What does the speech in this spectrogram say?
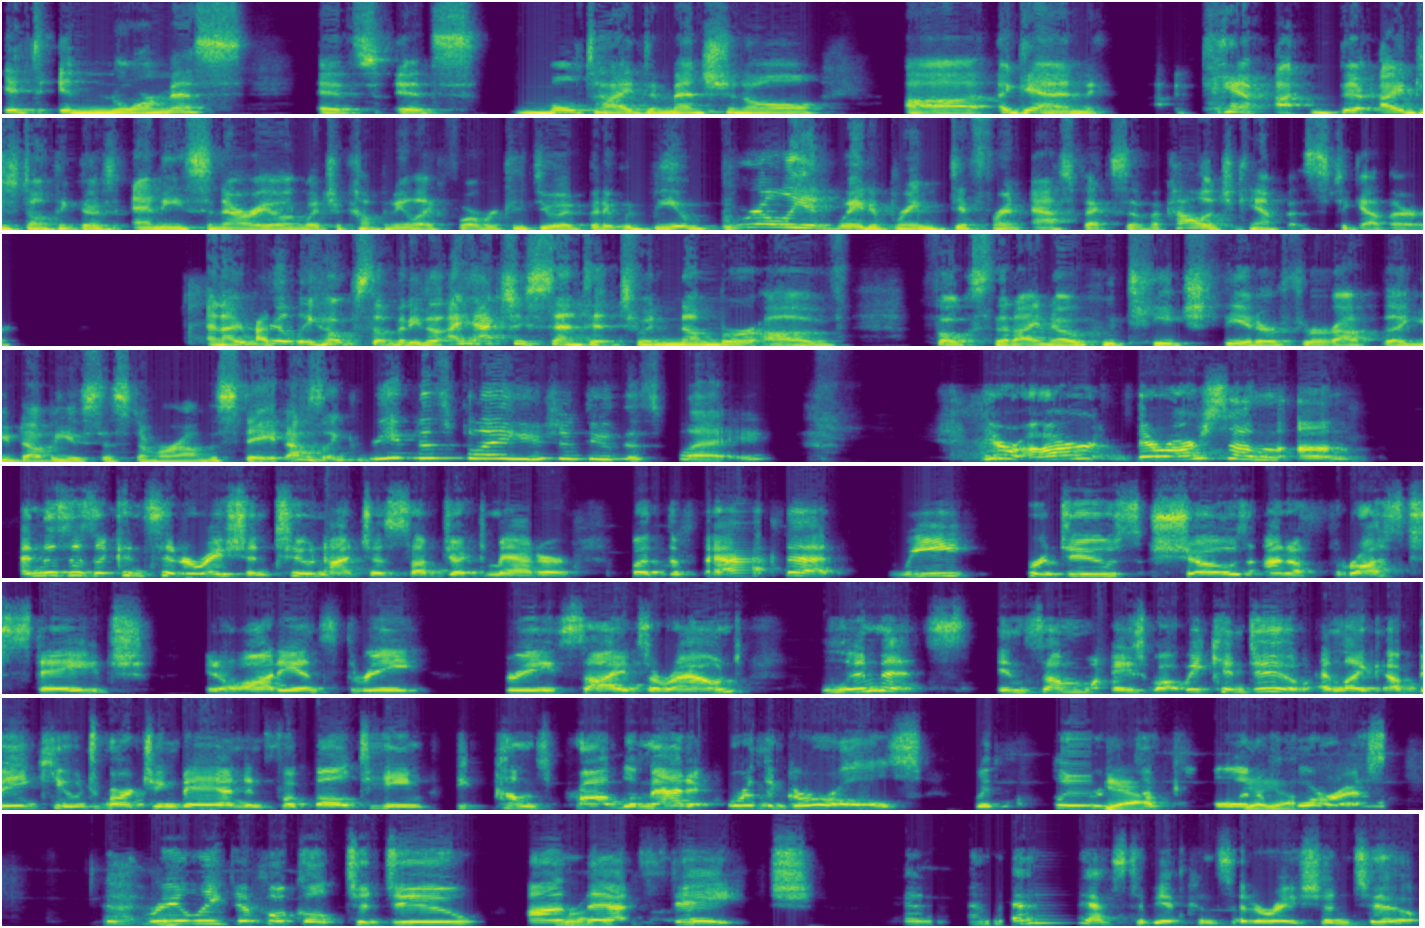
it's enormous. It's it's multi-dimensional. Uh, again, can't I, there, I just don't think there's any scenario in which a company like Forward could do it, but it would be a brilliant way to bring different aspects of a college campus together. And I really hope somebody does. I actually sent it to a number of folks that I know who teach theater throughout the UW system around the state. I was like, read this play. You should do this play. There are there are some, um, and this is a consideration too, not just subject matter, but the fact that we produce shows on a thrust stage, you know, audience three three sides around, limits in some ways what we can do. And like a big, huge marching band and football team becomes problematic, or the girls with hundreds Yeah. of people in Yeah, a yeah. forest. It's really difficult to do on Right. that stage. And, and that has to be a consideration too.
